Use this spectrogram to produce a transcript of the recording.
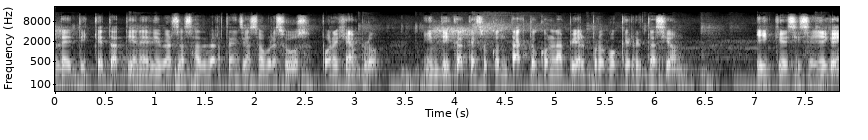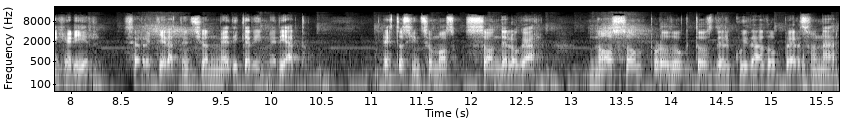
la etiqueta tiene diversas advertencias sobre su uso. Por ejemplo, indica que su contacto con la piel provoca irritación y que si se llega a ingerir, se requiere atención médica de inmediato. Estos insumos son del hogar, no son productos del cuidado personal,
